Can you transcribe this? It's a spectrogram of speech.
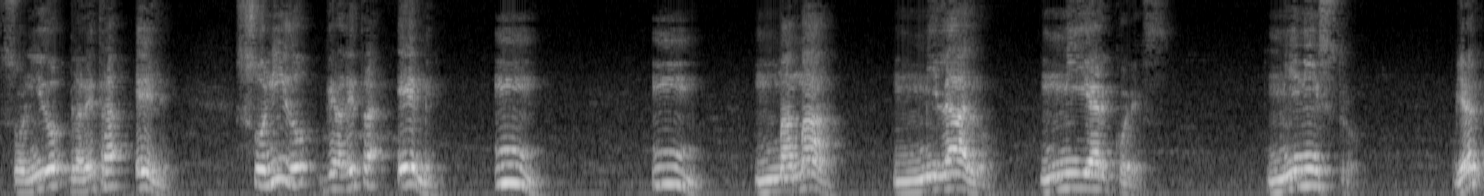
sonido de la letra L. Sonido de la letra M. Mm, mm mamá, milagro, miércoles, ministro. ¿Bien?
